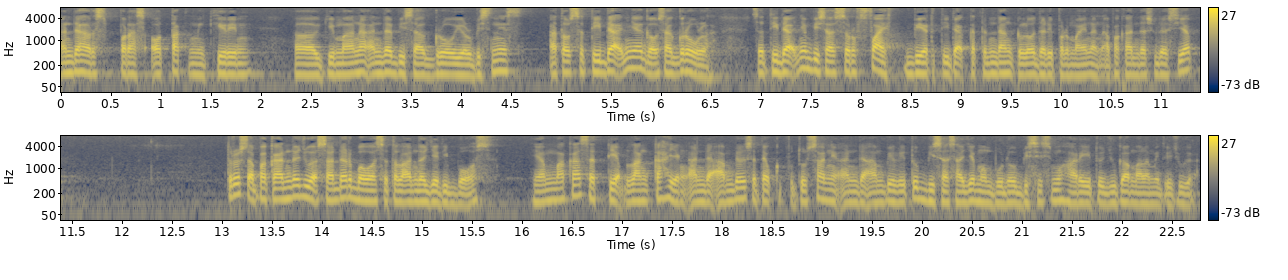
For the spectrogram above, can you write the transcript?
anda harus peras otak mikirin uh, gimana anda bisa grow your business? Atau setidaknya gak usah grow lah setidaknya bisa survive biar tidak ketendang keluar dari permainan. Apakah anda sudah siap terus apakah anda juga sadar bahwa setelah anda jadi bos ya maka setiap langkah yang anda ambil setiap keputusan yang anda ambil itu bisa saja membunuh bisnismu hari itu juga malam itu juga?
